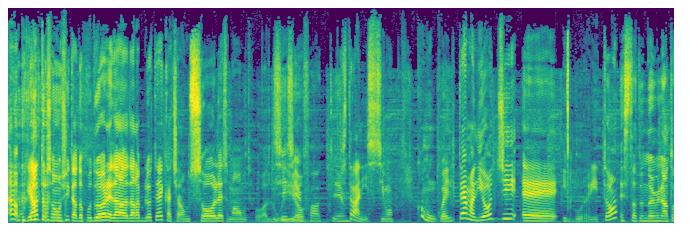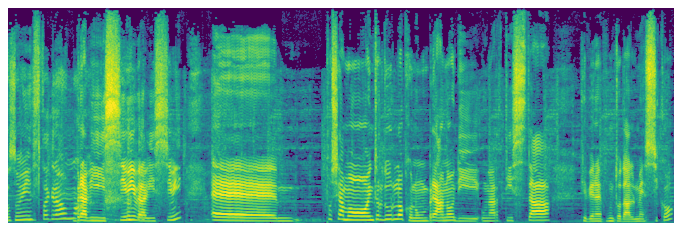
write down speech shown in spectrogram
Eh, ma più che altro sono uscita dopo due ore da- dalla biblioteca, c'era un sole, sembravamo tipo a luglio. Sì, sì, infatti. Stranissimo. Comunque, il tema di oggi è il burrito. È stato indovinato su Instagram. Bravissimi, bravissimi. Ehm, possiamo introdurlo con un brano di un artista che viene appunto dal Messico.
